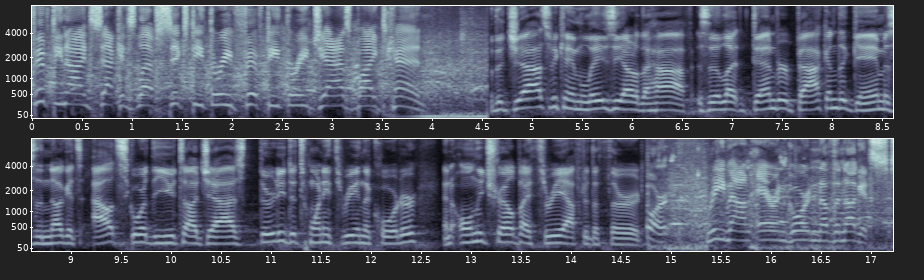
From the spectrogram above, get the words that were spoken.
59 seconds left. 63 53. Jazz by 10. But the Jazz became lazy out of the half as they let Denver back into the game as the Nuggets outscored the Utah Jazz 30 to 23 in the quarter and only trailed by 3 after the third. Rebound Aaron Gordon of the Nuggets.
